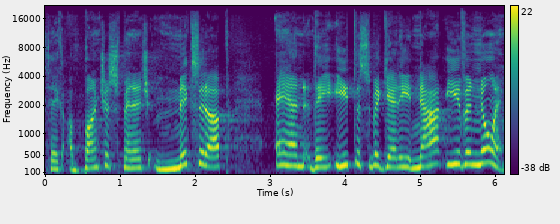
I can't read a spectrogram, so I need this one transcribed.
take a bunch of spinach, mix it up, and they eat the spaghetti not even knowing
